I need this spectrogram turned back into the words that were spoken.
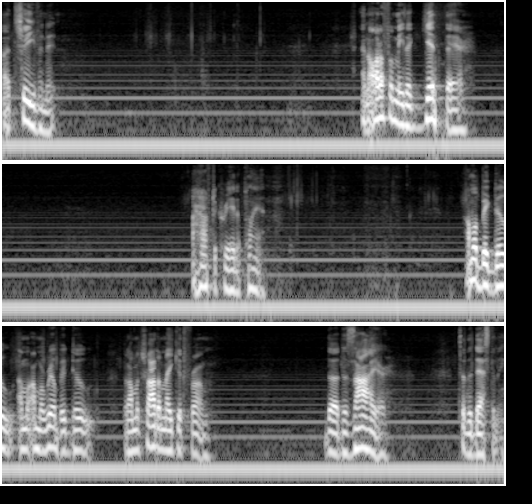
achieving it. In order for me to get there, I have to create a plan. I'm a big dude. I'm a, I'm a real big dude. But I'm going to try to make it from the desire to the destiny.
